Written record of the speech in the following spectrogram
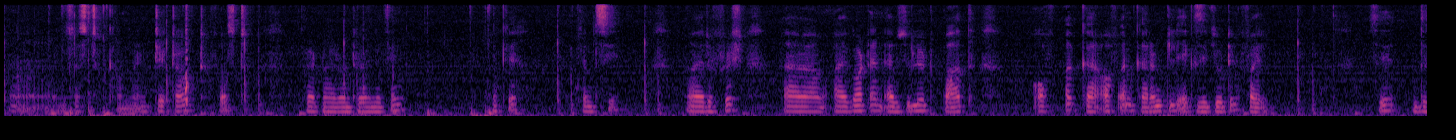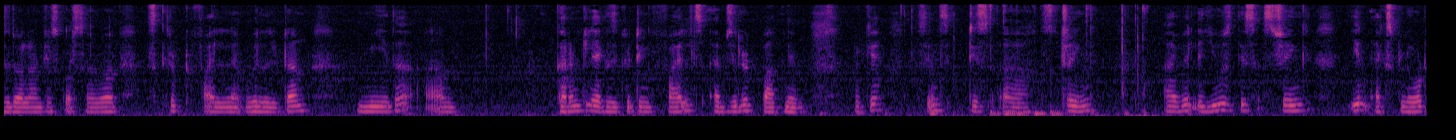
uh, just comment it out first right now I don't have anything okay can see. I refresh. Uh, I got an absolute path of a of an currently executing file. See this dollar underscore server script file will return me the um, currently executing file's absolute path name. Okay? Since it is a string I will use this string in explode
